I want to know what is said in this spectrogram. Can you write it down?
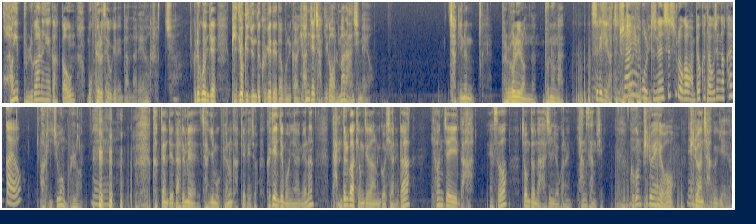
거의 불가능에 가까운 목표를 세우게 된단 말이에요. 그렇죠. 그리고 이제 비교 기준도 그게 되다 보니까 현재 자기가 얼마나 한심해요. 자기는 별 볼일 없는 무능한 쓰레기 같은 존재가 우샤인 돼버리지. 볼트는 스스로가 완벽하다고 생각할까요? 아니죠, 물론. 네. 각자 이제 나름의 자기 목표는 갖게 되죠. 그게 이제 뭐냐면은 남들과 경쟁하는 것이 아니라 현재의 나에서 좀 더 나아지려고 하는 향상심. 그건 필요해요. 네. 필요한 자극이에요.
